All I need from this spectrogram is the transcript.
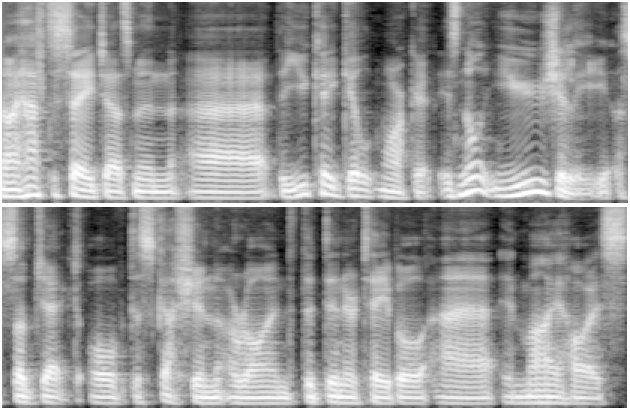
Now, I have to say, Jasmine, uh, the UK gilt market is not usually a subject of discussion around the dinner table uh, in my house,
